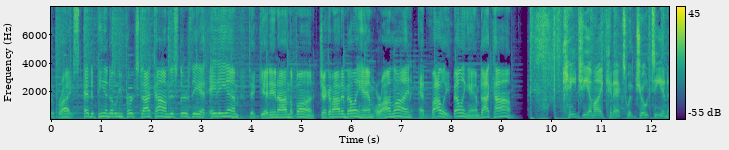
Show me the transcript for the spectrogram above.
the price. Head to pnwperks.com this Thursday at 8 a.m. to get in on the fun. Check them out in Bellingham or online at volleybellingham.com. KGMI Connects with Joe Tian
